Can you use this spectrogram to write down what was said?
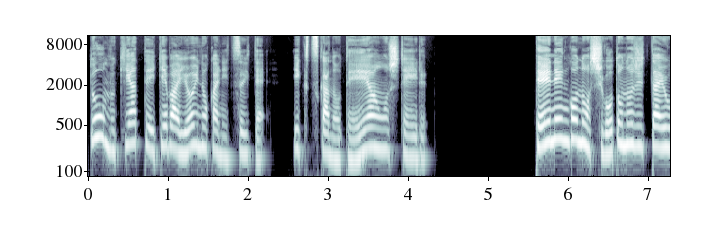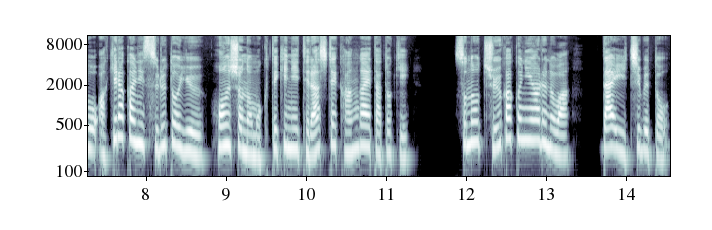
どう向き合っていけばよいのかについて、いくつかの提案をしている。定年後の仕事の実態を明らかにするという本書の目的に照らして考えたとき、その中核にあるのは第1部と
